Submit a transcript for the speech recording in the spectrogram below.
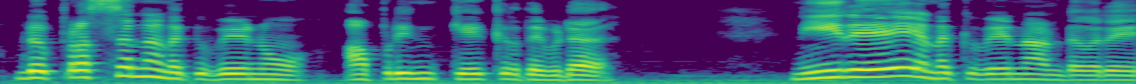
உம்முடைய பிரசன்ன எனக்கு வேணும் அப்படின்னு கேட்குறத விட நீரே எனக்கு வேணாண்டவரே ஆண்டவரே.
